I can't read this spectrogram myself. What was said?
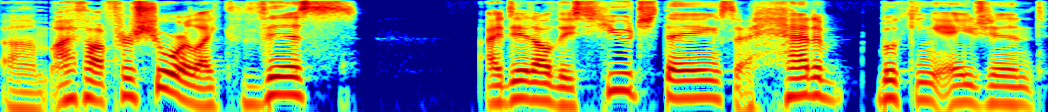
um, I thought for sure, like this, I did all these huge things. I had a booking agent,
